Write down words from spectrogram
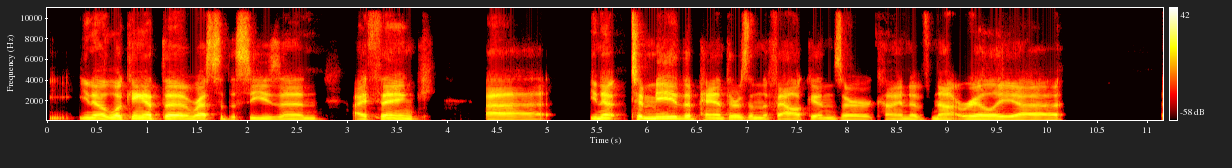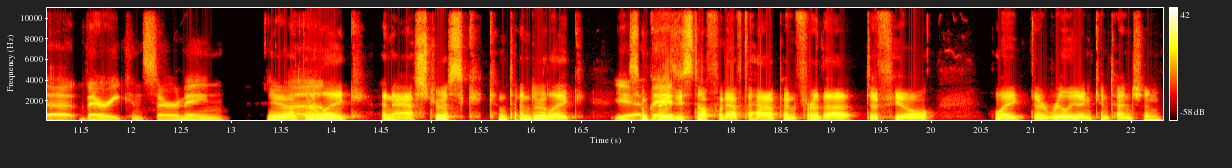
you know, looking at the rest of the season, I think, uh, you know, to me, the Panthers and the Falcons are kind of not really uh, uh, very concerning. Yeah, they're um, like an asterisk contender. Like, yeah, some crazy they, stuff would have to happen for that to feel like they're really in contention.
